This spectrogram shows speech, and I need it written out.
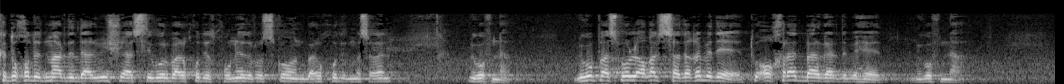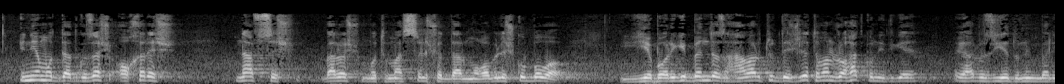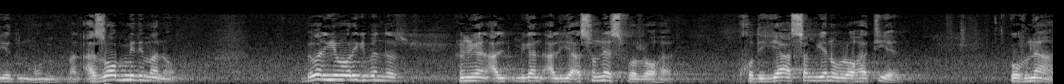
که تو خودت مرد درویشی هستی برو برای خودت خونه درست کن. برای خودت مثلا می‌گفت نه. می‌گفت پس برو لاقل صدقه بده. تو آخرت برگرده بهت. می‌گفت نه. این یه مدت گذشت آخرش نفسش براش متمثل شد در مقابلش گفت بابا یه بارگی بنداز همه رو تو دجله تا من راحت کنی دیگه. هر روز یه دونه بر یه دونه من عذاب میدی منو. ببر یه بارگی بنداز. میگن میگن علی اصلا نصف راه خود یه هم یه نوع راحتیه. گفت نه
